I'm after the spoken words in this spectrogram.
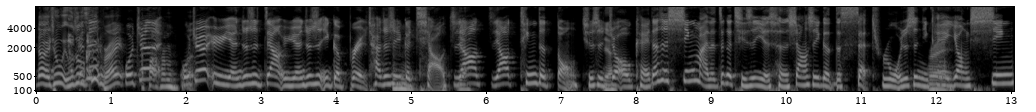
no, it, all, it was all 可是 good, right? 我觉 Apart 得 from，我觉得语言就是这样，语言就是一个 bridge，它就是一个桥，只要只要听得懂，其实 Yeah 就 OK。但是新买的这个其实也很像是一个 the set rule，就是你可以 Right 用新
